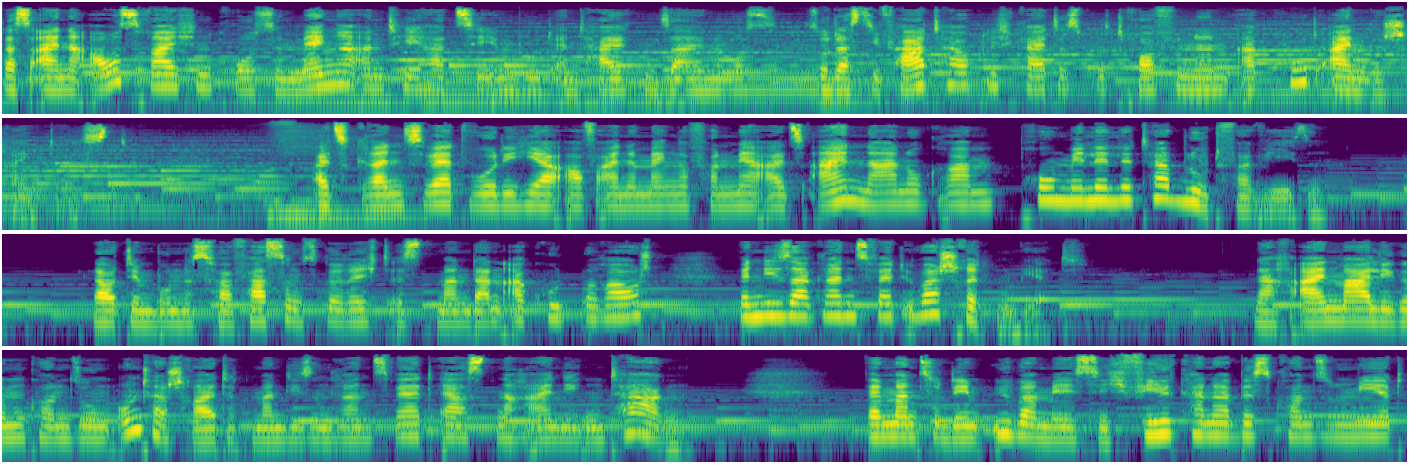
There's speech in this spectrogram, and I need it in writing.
dass eine ausreichend große Menge an THC im Blut enthalten sein muss, sodass die Fahrtauglichkeit des Betroffenen akut eingeschränkt ist. Als Grenzwert wurde hier auf eine Menge von mehr als 1 Nanogramm pro Milliliter Blut verwiesen. Laut dem Bundesverfassungsgericht ist man dann akut berauscht, wenn dieser Grenzwert überschritten wird. Nach einmaligem Konsum unterschreitet man diesen Grenzwert erst nach einigen Tagen. Wenn man zudem übermäßig viel Cannabis konsumiert,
